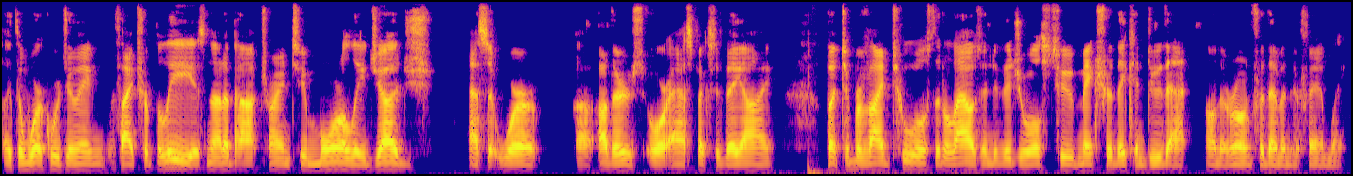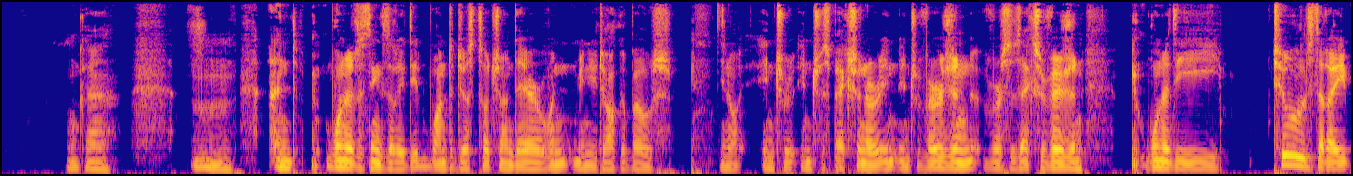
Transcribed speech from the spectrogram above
like the work we're doing with IEEE is not about trying to morally judge, as it were, uh, others or aspects of AI, but to provide tools that allows individuals to make sure they can do that on their own for them and their family. Okay. Mm. And one of the things that I did want to just touch on there, when when you talk about, you know, intro, introspection or in, introversion versus extroversion, one of the tools that I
